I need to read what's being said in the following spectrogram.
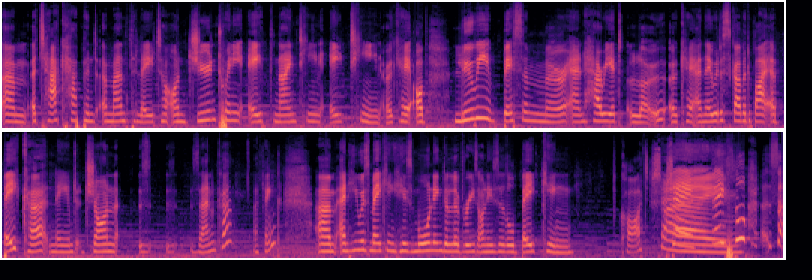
um, attack happened a month later on June 28th, 1918. Okay. Of Louis Besumer and Harriet Lowe. Okay. And they were discovered by a baker named John Z- Zanca, I think. Um, and he was making his morning deliveries on his little baking cart. They Shame. They thought so,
